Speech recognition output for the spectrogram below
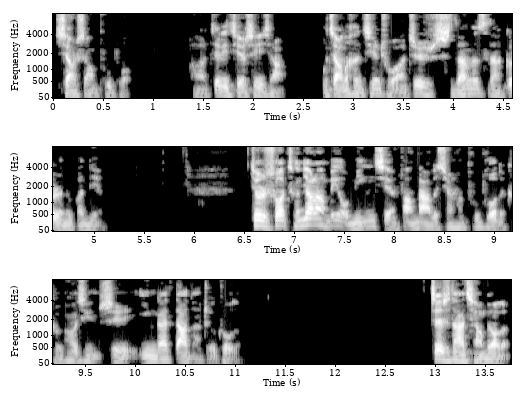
向上突破啊！这里解释一下，我讲的很清楚啊，这是史丹文斯坦个人的观点。就是说，成交量没有明显放大的向上突破的可靠性是应该大打折扣的，这是他强调的。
